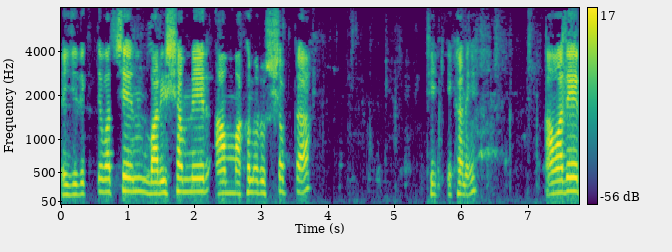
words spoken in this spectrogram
এই যে দেখতে পাচ্ছেন, বাড়ির সামনের আম মাখানোর উৎসবটা ঠিক এখানে। আমাদের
